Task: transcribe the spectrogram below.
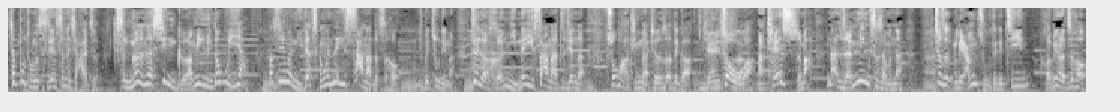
在不同的时间生的小孩子，整个人的性格、命运都不一样。那是因为你在成为那一刹那的时候，你被注定了。这个和你那一刹那之间的，说不好听的，就是说这个宇宙啊，那天时嘛。那人命是什么呢？就是两组这个基因合并了之后，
